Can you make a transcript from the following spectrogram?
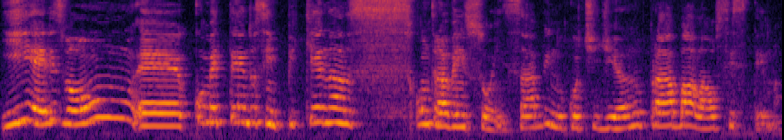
E eles vão é, cometendo assim pequenas contravenções, sabe, no cotidiano para abalar o sistema.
